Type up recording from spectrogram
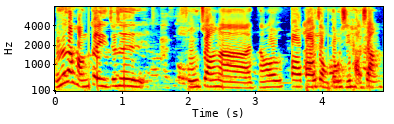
我那时候好像对就是服装啊，然后包包这种东西好像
